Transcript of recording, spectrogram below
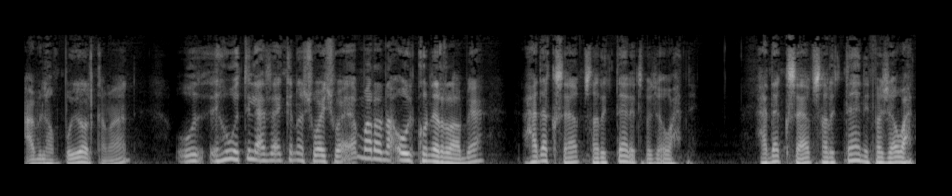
قبلهم بويول كمان. وهو طلع زي كأنه شوي شوي. مرة نقول يكون الرابع هداك ساب صار الثالث فجأة واحدة. هداك ساب صار الثاني فجأة واحدة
